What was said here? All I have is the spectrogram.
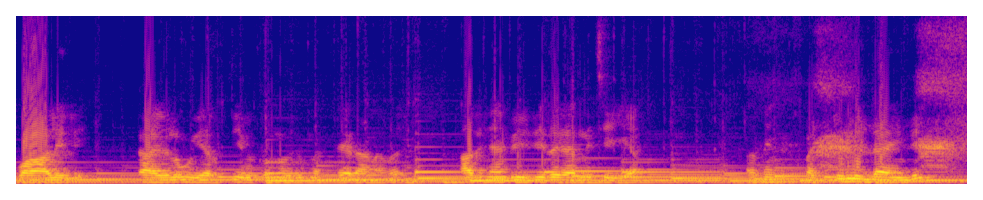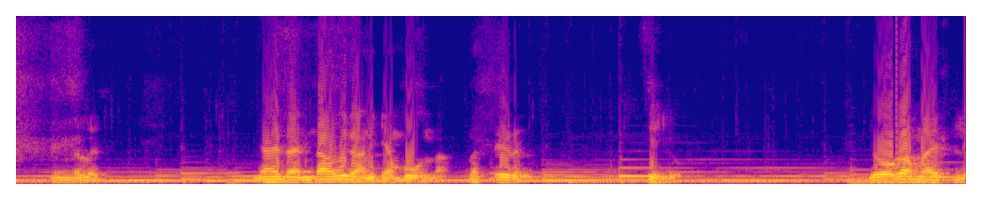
വാളിൽ കാലുകൾ ഉയർത്തി വെക്കുന്ന ഒരു മെത്തേഡാണത്. അത് ഞാൻ വിപരീതകരണം ചെയ്യാം. അത് പറ്റുന്നില്ല എങ്കിൽ നിങ്ങൾ ഞാൻ രണ്ടാമത് കാണിക്കാൻ പോകുന്ന മെത്തേഡ് ചെയ്യൂ യോഗ മാറ്റിൽ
